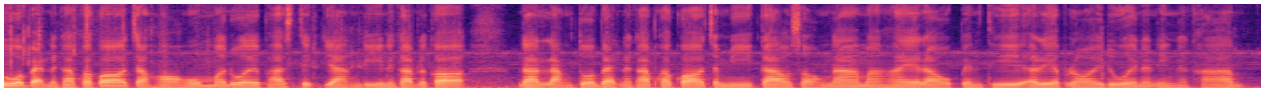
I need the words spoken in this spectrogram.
ตัวแบตนะครับเขาก็จะห่อหุ้มมาด้วยพลาสติกอย่างดีนะครับ แล้วก็ด้านหลังตัวแบตนะครับเขาก็จะมีกาวสองหน้ามาให้เราเป็นที่เรียบร้อยด้วยนั่นเองนะครับ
